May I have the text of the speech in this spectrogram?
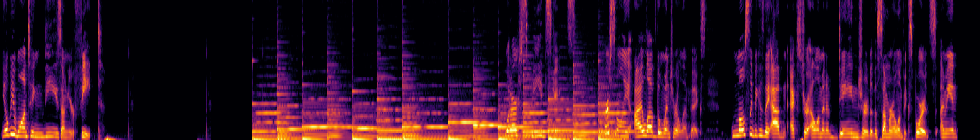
you'll be wanting these on your feet. Personally, I love the Winter Olympics, mostly because they add an extra element of danger to the Summer Olympic sports. I mean,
